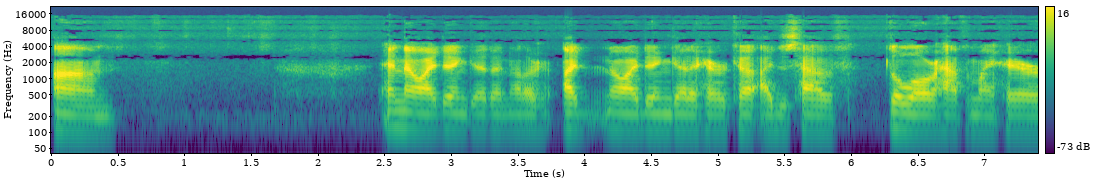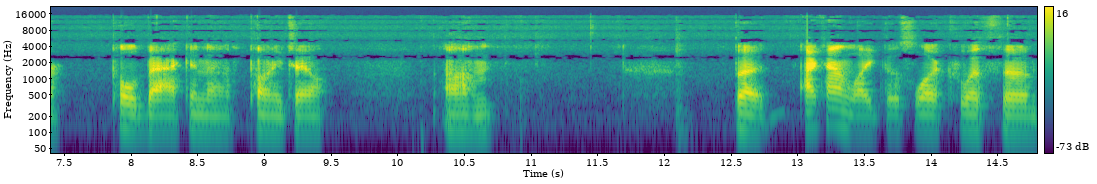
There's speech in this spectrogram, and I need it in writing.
Um, and no, I didn't get another. I no, I didn't get a haircut. I just have the lower half of my hair pulled back in a ponytail. Um, but I kind of like this look with the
